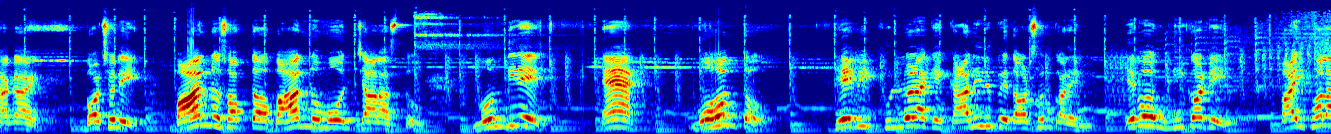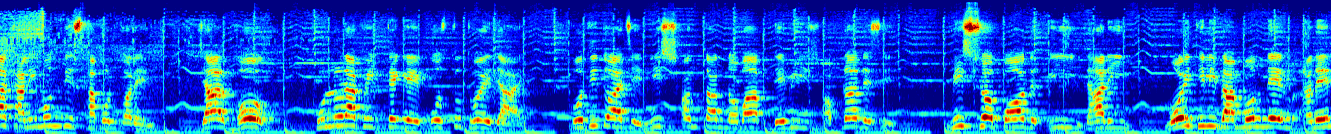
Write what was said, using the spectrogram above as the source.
থাকায় বছরে বাহান্ন সপ্তাহ, বাহান্ন মন চাল আসতো। মন্দিরের এক মহন্ত দেবী ফুল্লরাকে কালী রূপে দর্শন করেন এবং নিকটে পাইফলা কালী মন্দির স্থাপন করেন, যার ভোগ ফুল্লরা পীঠ থেকে প্রস্তুত হয়ে যায়। কথিত আছে, নিঃসন্তান নবাব দেবী স্বপ্নাদেশে মিশ্র পদ ধারী মৈথিলি ব্রাহ্মণদের আনেন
